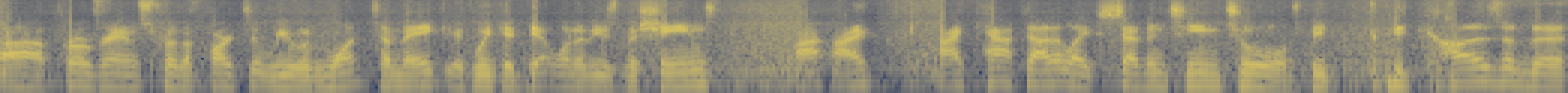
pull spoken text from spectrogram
uh, programs for the parts that we would want to make if we could get one of these machines, I, I, I capped out at like 17 tools Be because of the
